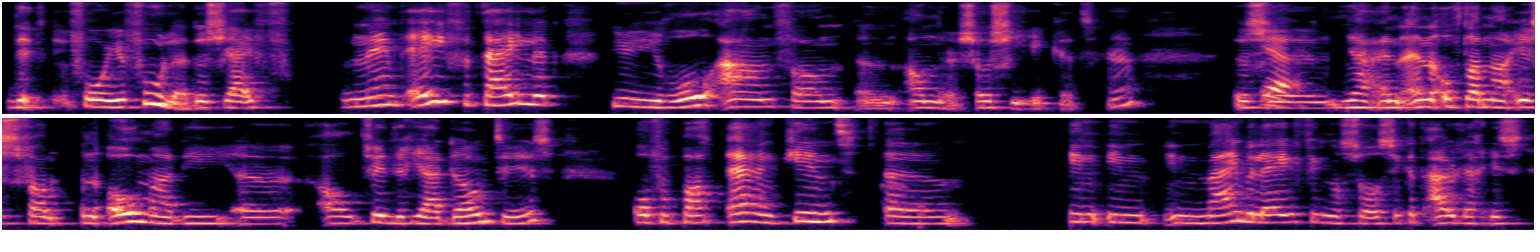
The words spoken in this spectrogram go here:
dit voor je voelen. Dus jij neemt even tijdelijk die rol aan van een ander. Zo zie ik het. Hè? Dus ja, uh, ja en, en of dat nou is van een oma die uh, al twintig jaar dood is, of een, pas, eh, een kind. Uh, in, in, in mijn beleving, of zoals ik het uitleg, is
